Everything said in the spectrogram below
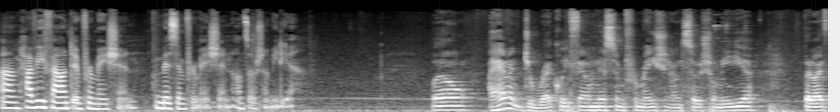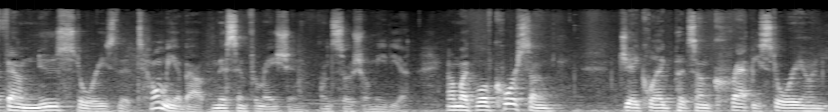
Um, have you found information, misinformation on social media? Well, I haven't directly found misinformation on social media, but I've found news stories that tell me about misinformation on social media. And I'm like, well, of course, some Jake Leg put some crappy story on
